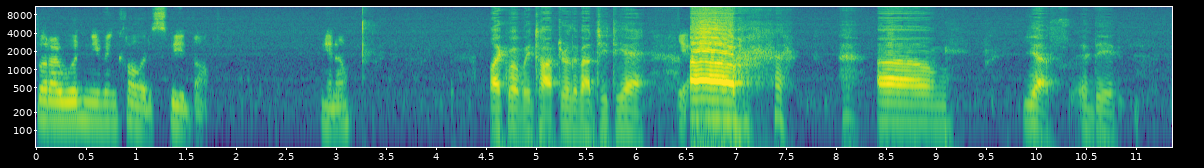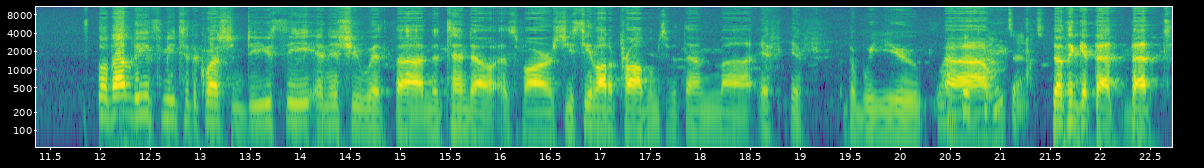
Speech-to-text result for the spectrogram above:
but I wouldn't even call it a speed bump. You know? like what we talked earlier about GTA. Yeah. Uh, um, yes, indeed. So that leads me to the question: Do you see an issue with uh, Nintendo as far as do you see a lot of problems with them uh, if if the Wii U um, doesn't get that that?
